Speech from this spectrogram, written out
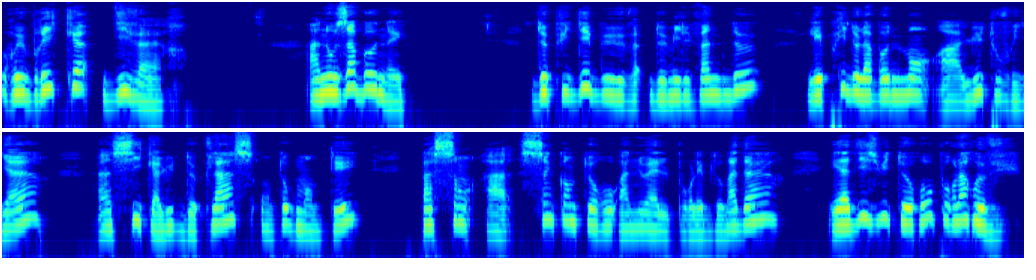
Rubrique divers. À nos abonnés. Depuis début 2022, les prix de l'abonnement à Lutte ouvrière ainsi qu'à Lutte de classe ont augmenté, passant à 50 euros annuels pour l'hebdomadaire et à 18 euros pour la revue.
